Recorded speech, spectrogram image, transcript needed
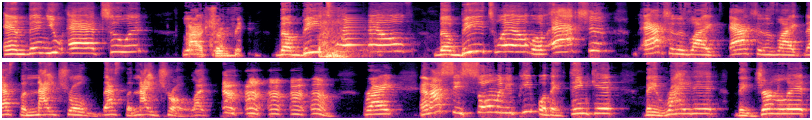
and then you add to it like the, the B12, the B12 of action, action is like action is like that's the nitro that's the nitro. Like uh, uh, uh, uh, uh, right? And i see so many people they think it they write it they journal it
